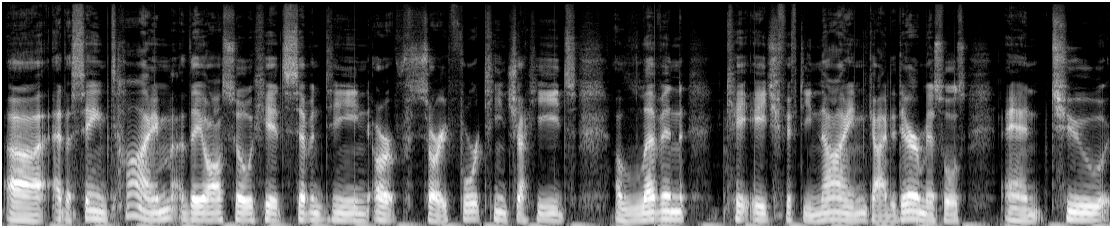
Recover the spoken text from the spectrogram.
Uh, at the same time, they also hit 17, or sorry, 14 Shaheds, 11 KH-59 guided air missiles, and two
